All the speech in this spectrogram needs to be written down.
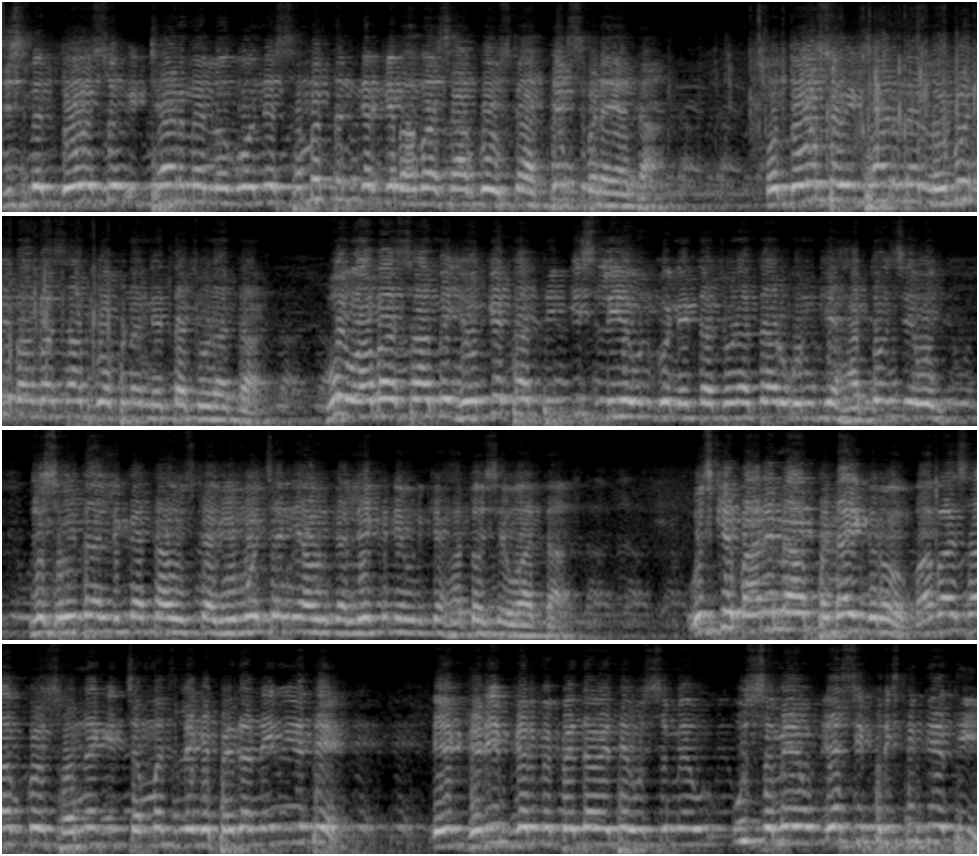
जिसमें दो सौ इक्यानवे लोगों ने समर्थन करके बाबा साहब को उसका अध्यक्ष बनाया था। वो दो सौ इक्यानवे लोगों ने बाबा साहब को अपना नेता चुना था। वो बाबा साहब में योग्यता थी इसलिए उनको नेता चुना था और उनके हाथों से वो जो संविधान लिखा था, उसका विमोचन या उनका लेखन उनके हाथों से हुआ था। उसके बारे में आप पढ़ाई करो। बाबा साहब कोई सोने की चम्मच लेके पैदा नहीं हुए थे। एक गरीब घर में पैदा हुए थे। उस समय उस समय ऐसी परिस्थितियाँ थी।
